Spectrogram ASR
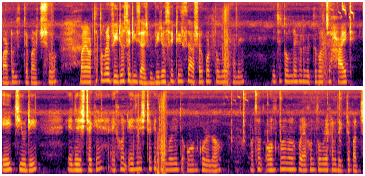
বাটন দিতে পারছ মানে অর্থাৎ তোমরা ভিডিও সেটিংসে আসবে। ভিডিও সেটিংসে আসার পর তোমরা এখানে, এই যে তোমরা এখানে দেখতে পাচ্ছ হাইট এইচ ইউডি এই জিনিসটাকে। এখন এই জিনিসটাকে তোমরা যদি অন করে দাও, অর্থাৎ অন করে দেওয়ার পর এখন তোমরা এখানে দেখতে পাচ্ছ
